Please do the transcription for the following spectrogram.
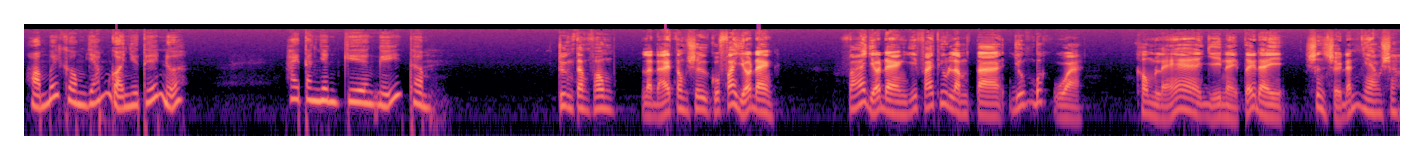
họ mới không dám gọi như thế nữa. Hai tăng nhân kia nghĩ thầm. Trương Tam Phong là đại tông sư của phái võ đàn. Phái võ đàn với phái thiếu lâm ta vốn bất hòa. Không lẽ vị này tới đây sinh sự đánh nhau sao?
